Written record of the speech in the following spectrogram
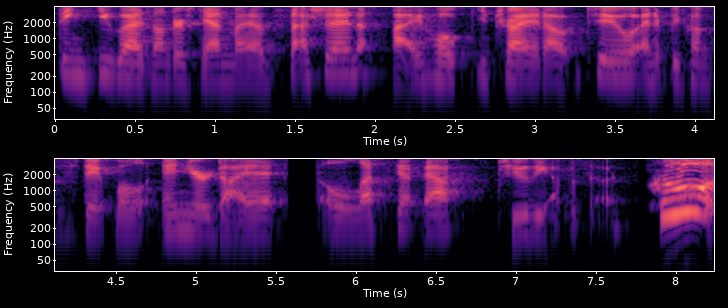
think you guys understand my obsession. I hope you try it out too and it becomes a staple in your diet. Let's get back to the episode. Who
